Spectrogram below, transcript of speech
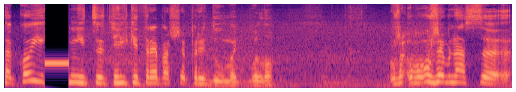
Такої ні, це тільки треба ще придумати було. Вже, вже в нас е,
